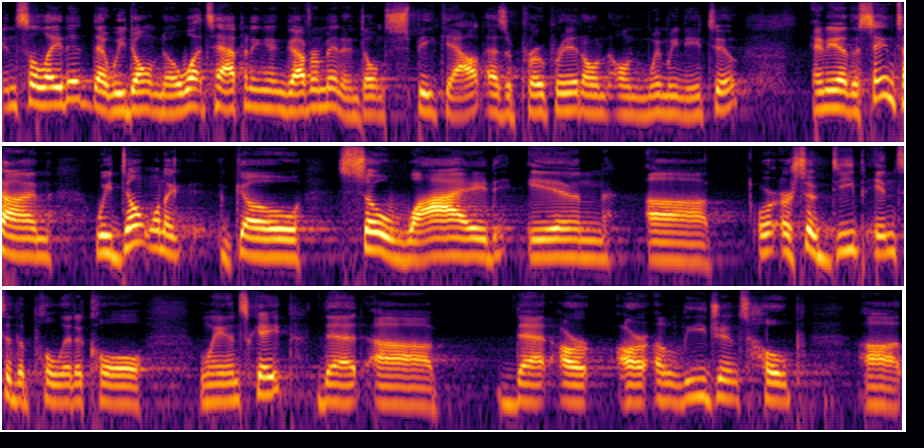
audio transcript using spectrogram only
insulated that we don't know what's happening in government and don't speak out as appropriate on, on when we need to. And yet at the same time, we don't want to go so wide in uh, or, or, so deep into the political landscape that, uh, that our, our allegiance, hope, uh,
